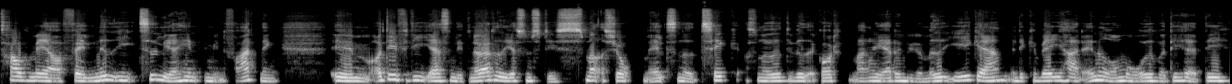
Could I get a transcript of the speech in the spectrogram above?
travlt med at falde ned i tidligere hen i min forretning. Øhm, og det er fordi, jeg er sådan lidt nørdet. Jeg synes, det er smadret sjovt med alt sådan noget tech og sådan noget. Det ved jeg godt, mange af jer, der lytter med, I ikke er. Men det kan være, I har et andet område, hvor det her det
